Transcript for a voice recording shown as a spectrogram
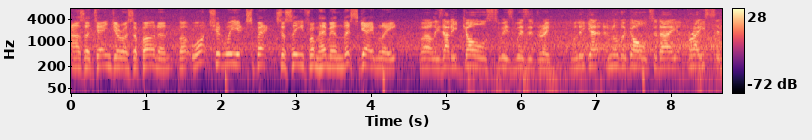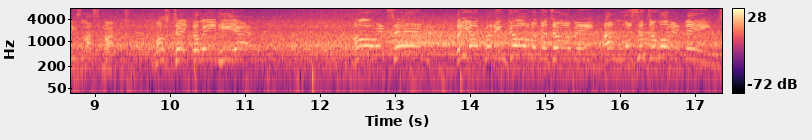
as a dangerous opponent, but what should we expect to see from him in this game, Lee? Well, he's added goals to his wizardry. Will he get another goal today, a brace in his last match? Must take the lead here. Oh, it's in! The opening goal of the derby, and listen to what it means.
